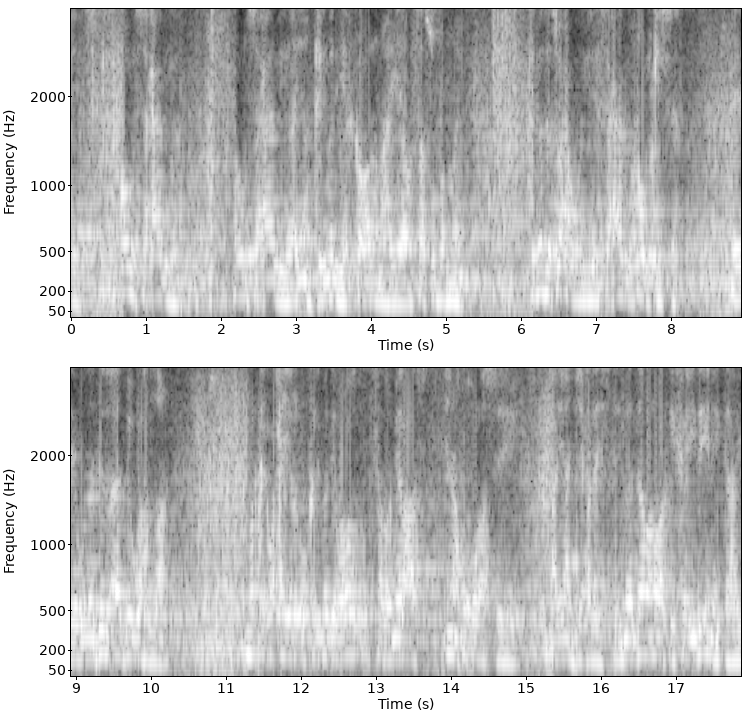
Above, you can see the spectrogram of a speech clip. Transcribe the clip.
ayib qowl saxaabiga qowl saxaabiga ayaan kelimad yar ka odhanhayaa oo saas u badnayn. Kelimadaas waxa weeye saxaabiga qowlkiisa wadaadadu aad bay uga hadlaan. Marka waxa yar oo kelimadii laba sadar meelahaas inaan ku khulaaseeyo ayaan jeclaystay maadaama aan u arkay faa'iide inay tahay.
